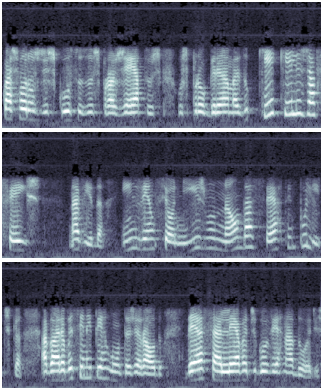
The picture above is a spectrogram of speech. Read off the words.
quais foram os discursos, os projetos, os programas, o que, que ele já fez na vida. Invencionismo não dá certo em política. Agora você me pergunta, Geraldo, dessa leva de governadores.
